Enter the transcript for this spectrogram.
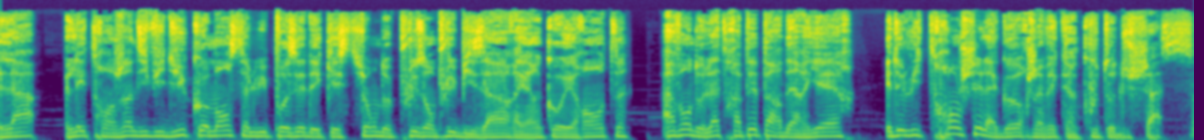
Là, l'étrange individu commence à lui poser des questions de plus en plus bizarres et incohérentes avant de l'attraper par derrière et de lui trancher la gorge avec un couteau de chasse.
